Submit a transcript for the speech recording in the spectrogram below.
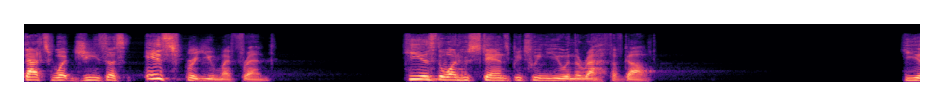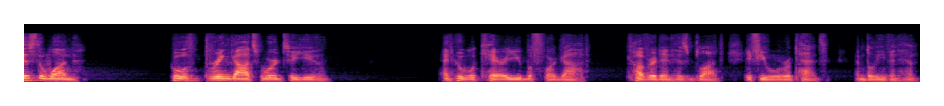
That's what Jesus is for you, my friend. He is the one who stands between you and the wrath of God. He is the one who will bring God's word to you and who will carry you before God, covered in his blood, if you will repent and believe in him.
